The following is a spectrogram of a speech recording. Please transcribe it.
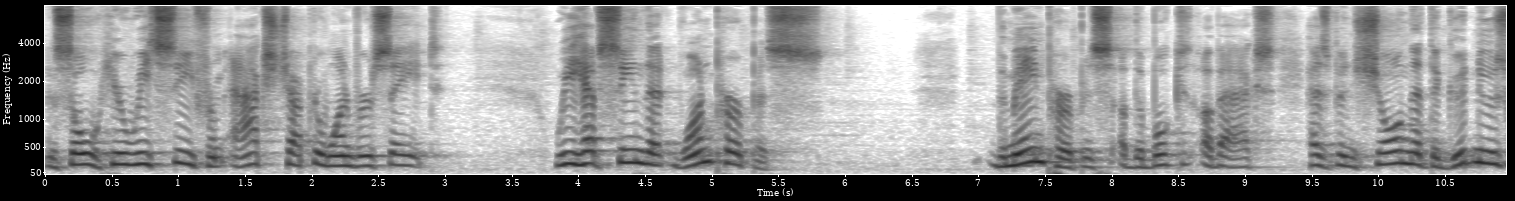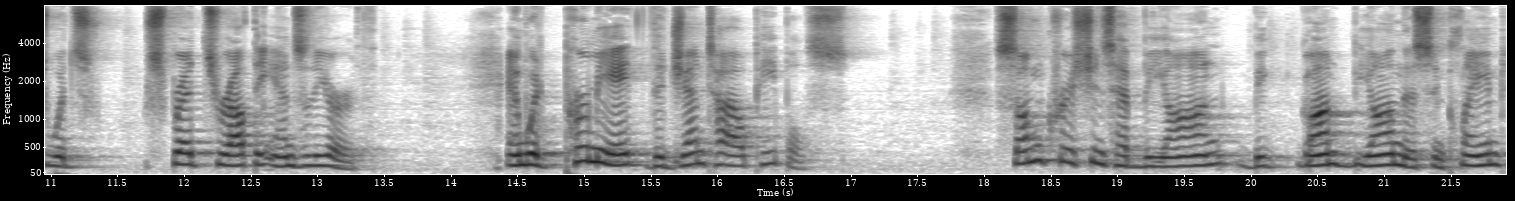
And so, here we see from Acts chapter 1, verse 8, we have seen that one purpose, the main purpose of the book of Acts, has been shown that the good news would spread throughout the ends of the earth and would permeate the Gentile peoples. Some Christians have beyond, be, gone beyond this and claimed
